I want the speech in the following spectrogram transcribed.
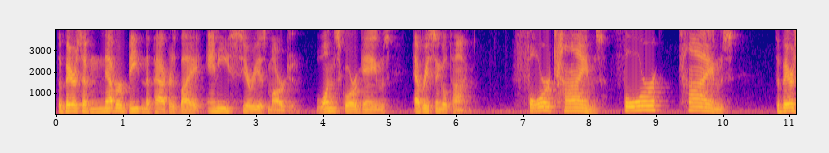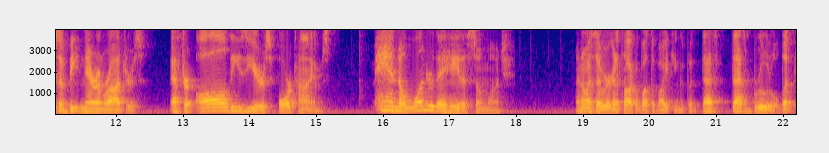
the Bears have never beaten the Packers by any serious margin. One score games every single time. Four times, four times the Bears have beaten Aaron Rodgers. After all these years, four times. Man, no wonder they hate us so much. I know I said we were going to talk about the Vikings, but that's that's brutal. But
